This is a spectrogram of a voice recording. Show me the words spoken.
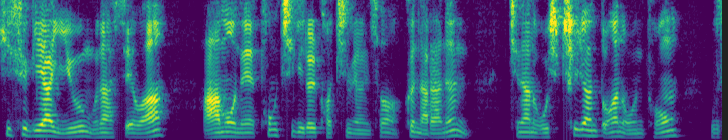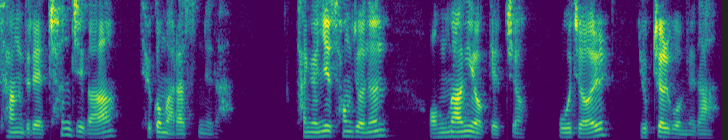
히스기야 이후 문하세와 아몬의 통치기를 거치면서 그 나라는 지난 57년 동안 온통 우상들의 천지가 되고 말았습니다. 당연히 성전은 엉망이었겠죠. 5절, 6절 봅니다.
